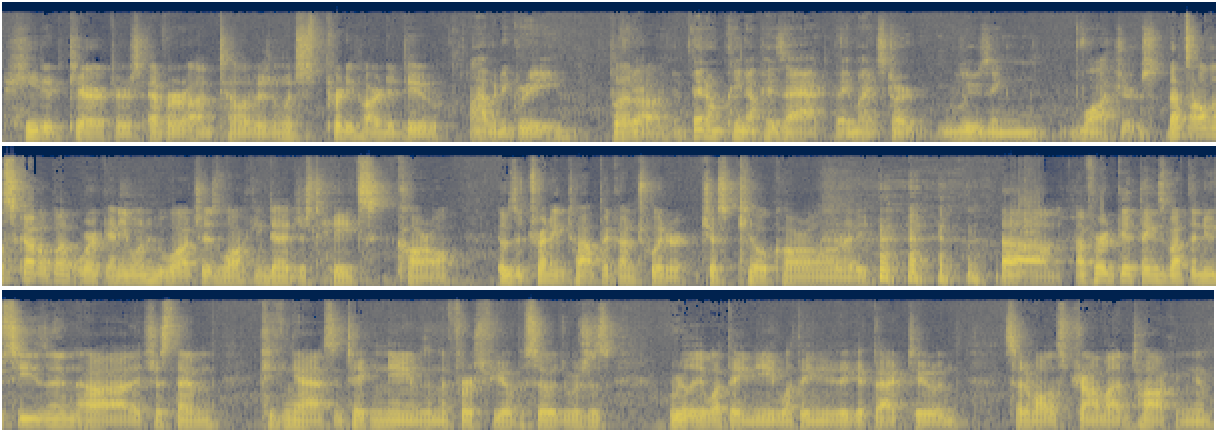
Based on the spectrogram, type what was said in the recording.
hated characters ever on television, which is pretty hard to do. I would agree. But if, uh, if they don't clean up his act, they might start losing watchers. That's all the scuttlebutt work. Anyone who watches Walking Dead just hates Carl. It was a trending topic on Twitter. Just kill Carl already. um, I've heard good things about the new season. Uh, it's just them kicking ass and taking names in the first few episodes, which is really what they need, what they needed to get back to, and instead of all this drama and talking and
